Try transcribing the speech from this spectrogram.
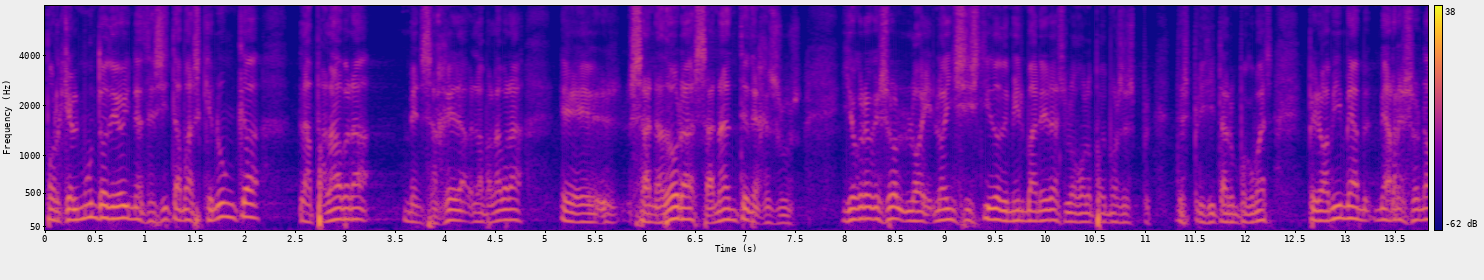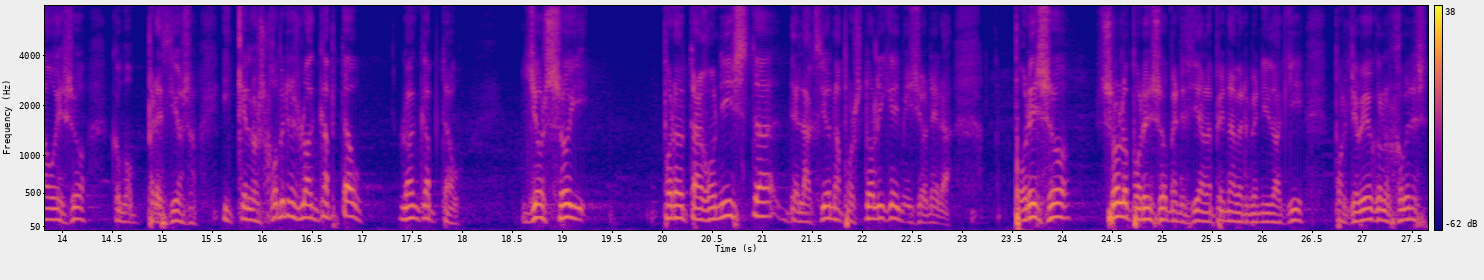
porque el mundo de hoy necesita más que nunca la palabra mensajera, la palabra eh, sanadora, sanante de Jesús. Yo creo que eso lo, ha insistido de mil maneras, luego lo podemos explicitar un poco más, pero a mí me ha, resonado eso como precioso. Y que los jóvenes lo han captado, lo han captado. Yo soy protagonista de la acción apostólica y misionera. Por eso, solo por eso merecía la pena haber venido aquí, porque veo que los jóvenes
